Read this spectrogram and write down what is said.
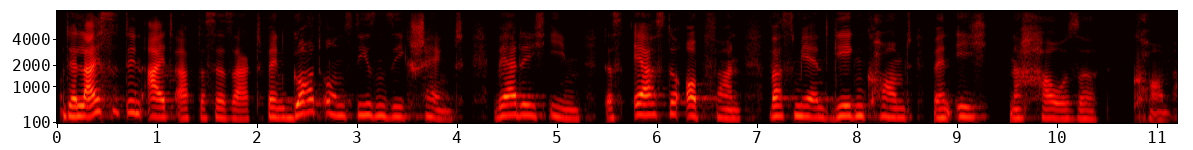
Und er leistet den Eid ab, dass er sagt, wenn Gott uns diesen Sieg schenkt, werde ich ihm das erste opfern, was mir entgegenkommt, wenn ich nach Hause komme.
